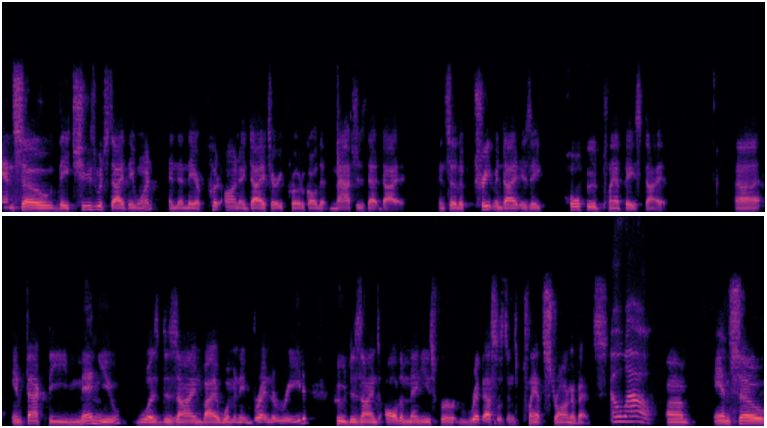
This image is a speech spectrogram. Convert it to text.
And so they choose which diet they want, and then they are put on a dietary protocol that matches that diet. And so the treatment diet is a whole food plant based diet. Uh, in fact, the menu was designed by a woman named Brenda Reed, who designs all the menus for Rip Esselstyn's Plant Strong events. Oh, wow. Um, and so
